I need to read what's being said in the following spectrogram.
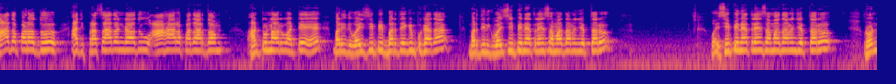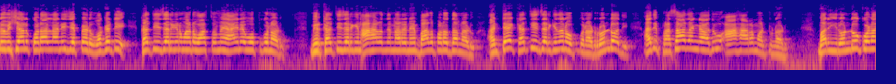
బాధపడొద్దు. అది ప్రసాదం కాదు ఆహార పదార్థం అంటున్నారు. అంటే మరి ఇది వైసీపీ బరితెగింపు కాదా? మరి దీనికి వైసీపీ నేతలు ఏం సమాధానం చెప్తారు? వైసీపీ నేతలు ఏం సమాధానం చెప్తారు? రెండు విషయాలు కొడాలని చెప్పాడు. ఒకటి కల్తీ జరిగిన మాట వాస్తవమే ఆయనే ఒప్పుకున్నాడు. మీరు కల్తీ జరిగిన ఆహారం తిన్నారని ఏం బాధపడొద్దు అన్నాడు. అంటే కల్తీ జరిగిందని ఒప్పుకున్నాడు. రెండోది అది ప్రసాదం కాదు ఆహారం అంటున్నాడు. మరి ఈ రెండు కూడా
